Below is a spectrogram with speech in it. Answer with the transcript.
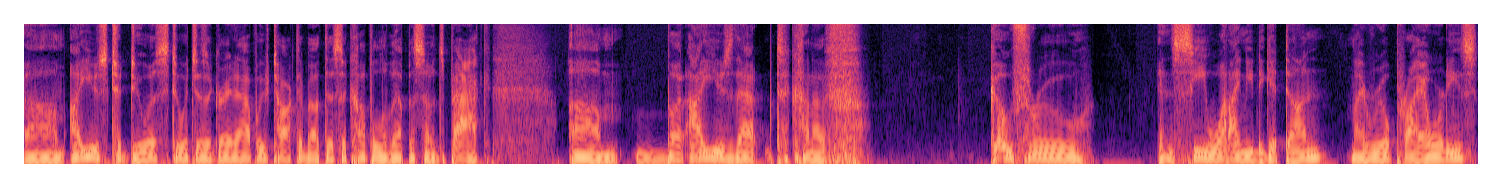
Um, I use Todoist, which is a great app. We've talked about this a couple of episodes back. Um, but I use that to kind of go through and see what I need to get done, my real priorities.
